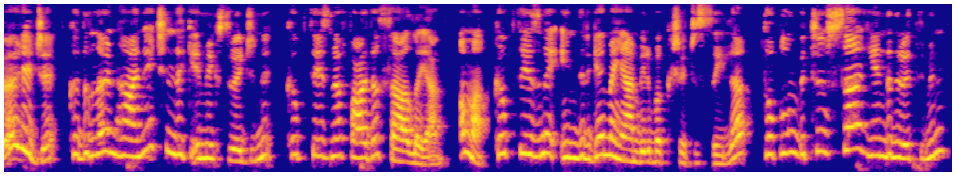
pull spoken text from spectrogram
Böylece kadınların hane içindeki emek sürecini kapitalizme fayda sağlayan ama kapitalizme indirgemeyen bir bakış açısıyla toplumun bütünsel yeniden üretimin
